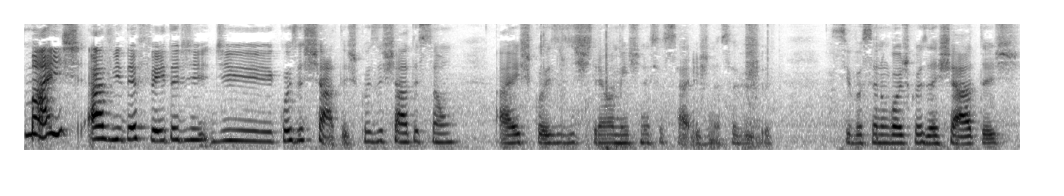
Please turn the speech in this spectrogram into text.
Mas a vida é feita de, de coisas chatas. Coisas chatas são as coisas extremamente necessárias nessa vida. Se você não gosta de coisas chatas,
